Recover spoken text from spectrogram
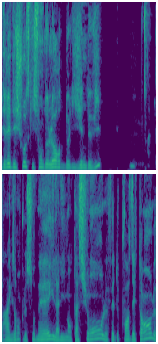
dirais, des choses qui sont de l'ordre de l'hygiène de vie. Par exemple, le sommeil, l'alimentation, le fait de pouvoir se détendre,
